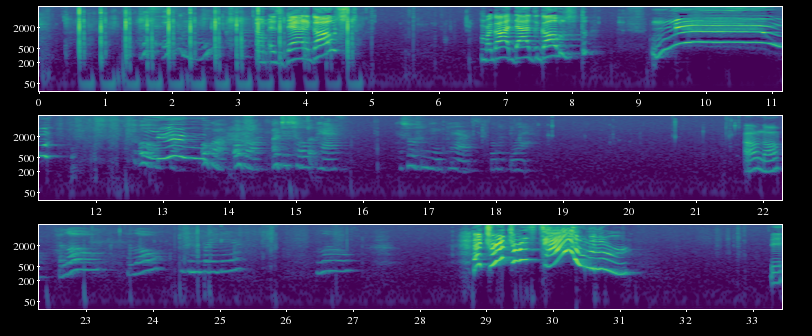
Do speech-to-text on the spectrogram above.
This isn't me. Um, is dad a ghost? Oh my god, dad's a ghost. No. Oh, oh No. god, oh god. I just saw it pass. I saw something pass. It was black. Oh no. Hello? Hello? Is anybody there? Hello? A treacherous town! Eh.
